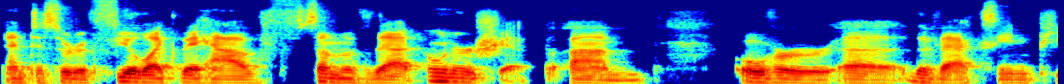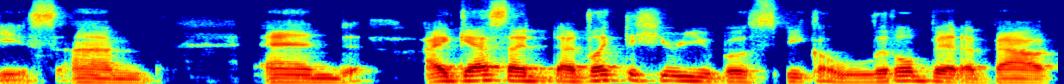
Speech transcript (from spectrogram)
and to sort of feel like they have some of that ownership um, over uh, the vaccine piece. Um, and i guess I'd, I'd like to hear you both speak a little bit about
